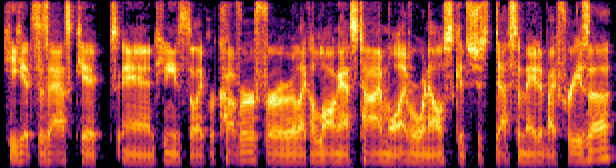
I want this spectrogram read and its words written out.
he gets his ass kicked and he needs to like recover for like a long ass time while everyone else gets just decimated by Frieza.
